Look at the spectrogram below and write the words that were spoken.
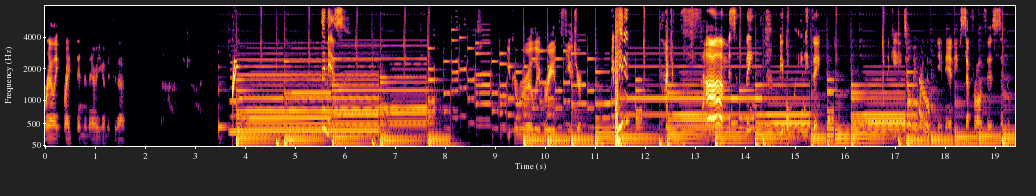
Really? Right then and there, you're gonna do that? Oh my god. Name is. You can really read the future. You get it? I can find missing things before anything. Can you tell me where the man named Sephiroth is? Sephiroth,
